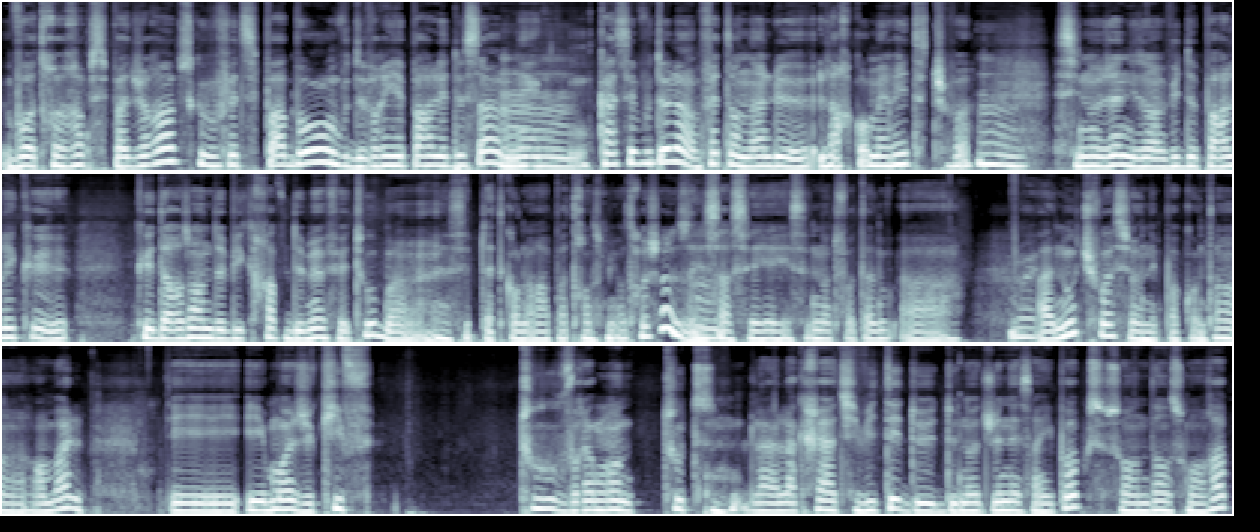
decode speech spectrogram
votre rap c'est pas du rap, ce que vous faites c'est pas bon, vous devriez parler de ça, mais Mm. cassez-vous de là. En fait, on a le- l'art qu'on mérite, tu vois. Hmm. Si nos jeunes ils ont envie de parler que, que d'argent, de big rap, de meufs et tout, ben, c'est peut-être qu'on leur a pas transmis autre chose. Mm. Et ça, c'est notre faute à, nous- à, Ouais. à nous, tu vois, si on n'est pas content, on remballe. Et, et moi, je kiffe tout, vraiment, toute la, la créativité de, de notre jeunesse en hip-hop, que ce soit en danse ou en rap.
